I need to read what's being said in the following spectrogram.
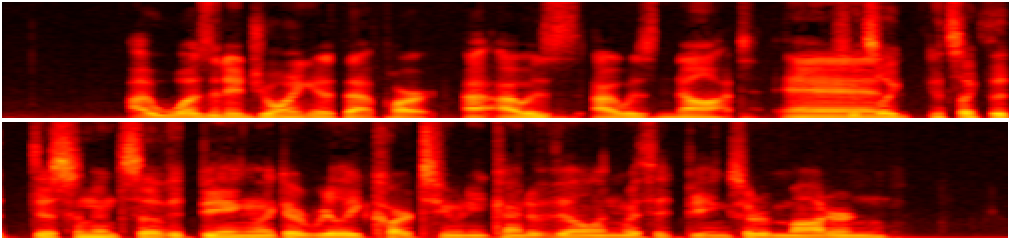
I wasn't enjoying it at that part. I, I was I was not. And So it's like it's like the dissonance of it being like a really cartoony kind of villain with it being sort of modern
